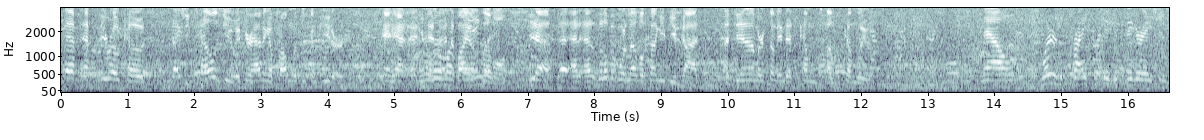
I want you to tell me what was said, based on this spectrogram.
FF F0 codes, it actually tells you if you're having a problem with your computer. And, and, and little at the BIOS level, yes, at, at- at a little bit more level, telling you if you've got a DIMM or something that's come uh, come loose. Now, what are the price and configurations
